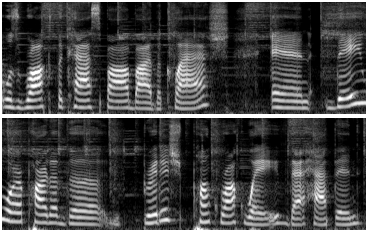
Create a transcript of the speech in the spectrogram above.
That was Rock the Casbah by The Clash. And they were part of the British punk rock wave that happened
